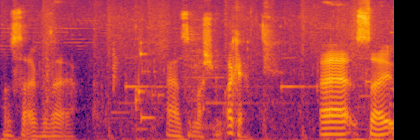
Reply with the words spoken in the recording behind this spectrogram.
What's that over there? And some mushroom. Okay. Uh, so,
